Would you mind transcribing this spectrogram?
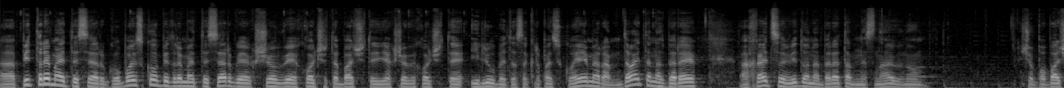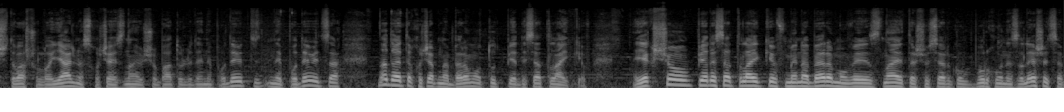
Е, Підтримайте Серго, обов'язково підтримайте Серго, якщо ви хочете бачити, якщо ви хочете і любите закарпатського геймера, давайте набере, а хай це відео набере там, не знаю, ну щоб побачити вашу лояльність, хоча я знаю, що багато людей не подивиться, не подивиться. Ну, давайте хоча б наберемо тут 50 лайків. Якщо 50 лайків ми наберемо, ви знаєте, що Серго в бургу не залишиться,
